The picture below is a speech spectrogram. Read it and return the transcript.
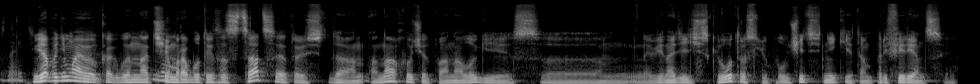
знаете. Я понимаю, как бы над чем да. работает ассоциация, то есть, да, она хочет по аналогии с э, винодельческой отраслью получить некие там преференции.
